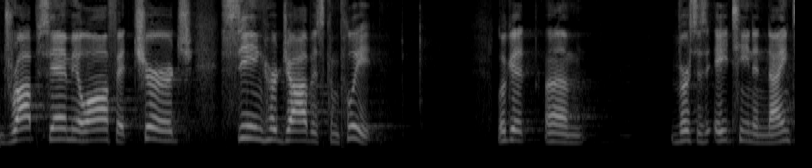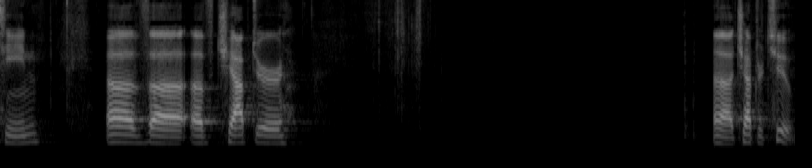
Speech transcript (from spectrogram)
drop Samuel off at church, seeing her job is complete. Look at um, verses 18 and 19 of, uh, of chapter, uh, chapter 2.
